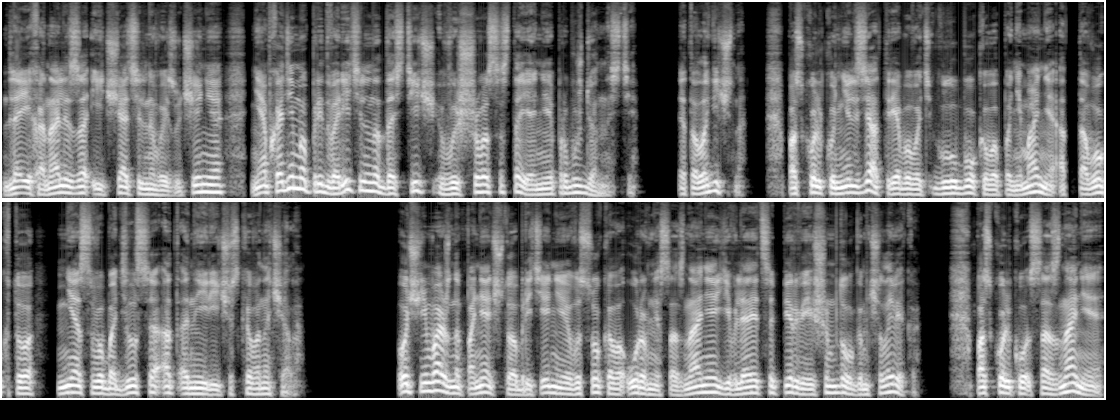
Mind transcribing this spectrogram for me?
Для их анализа и тщательного изучения необходимо предварительно достичь высшего состояния пробужденности. Это логично, поскольку нельзя требовать глубокого понимания от того, кто не освободился от анеирического начала. Очень важно понять, что обретение высокого уровня сознания является первейшим долгом человека, поскольку сознание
